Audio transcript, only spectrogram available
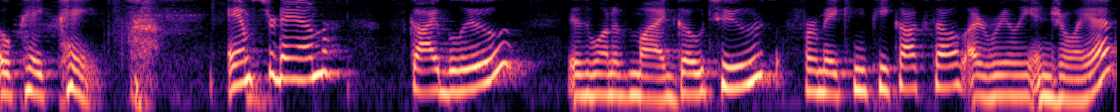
opaque paints. Amsterdam Sky Blue is one of my go-tos for making peacock cells. I really enjoy it.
